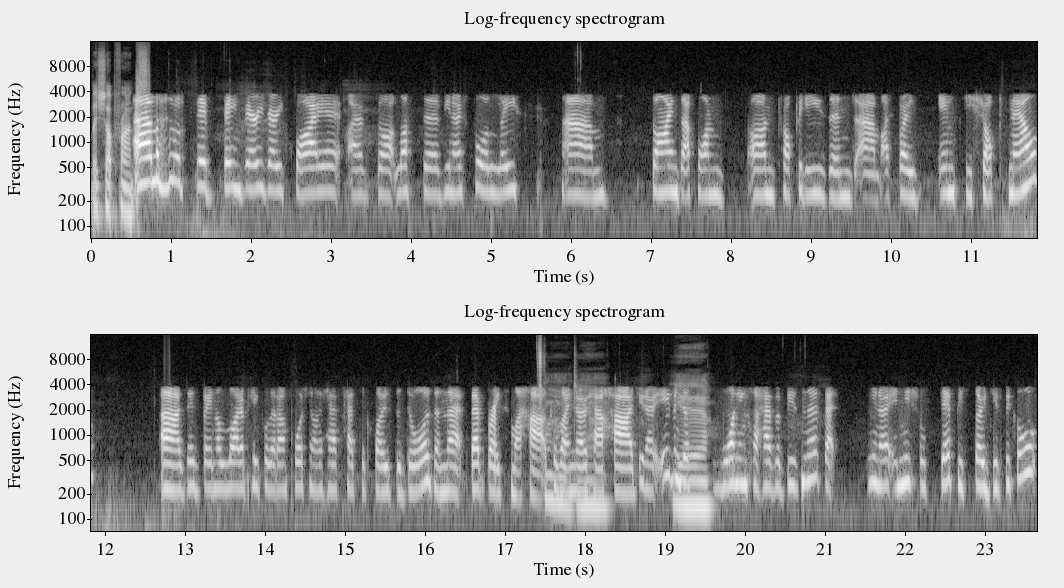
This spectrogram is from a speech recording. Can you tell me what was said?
The shop fronts. Um, look, they've been very, very quiet. I've got lots of, you know, for lease um, signs up on on properties, and um, I suppose empty shops now. Uh, there's been a lot of people that unfortunately have had to close the doors, and that that breaks my heart because Oh, I know dear. how hard, you know, even Yeah. just wanting to have a business. That you know, initial step is so difficult.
